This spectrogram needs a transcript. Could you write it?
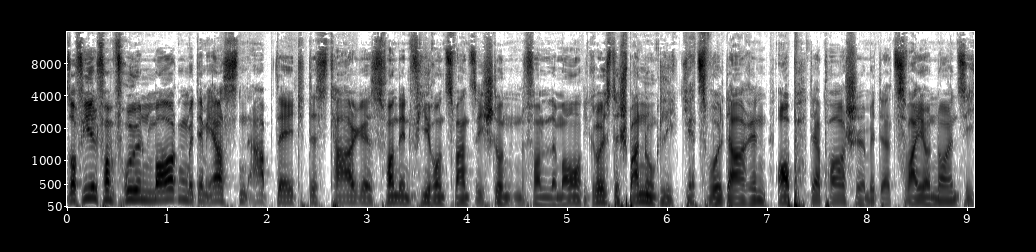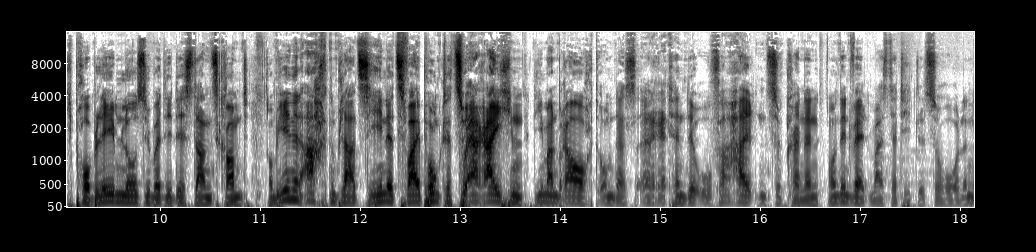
So viel vom frühen Morgen mit dem ersten Update des Tages von den 24 Stunden von Le Mans. Die größte Spannung liegt jetzt wohl darin, ob der Porsche mit der 92 problemlos über die Distanz kommt, um jenen achten Platz, jene zwei Punkte zu erreichen, die man braucht, um das rettende Ufer halten zu können und den Weltmeistertitel zu holen.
